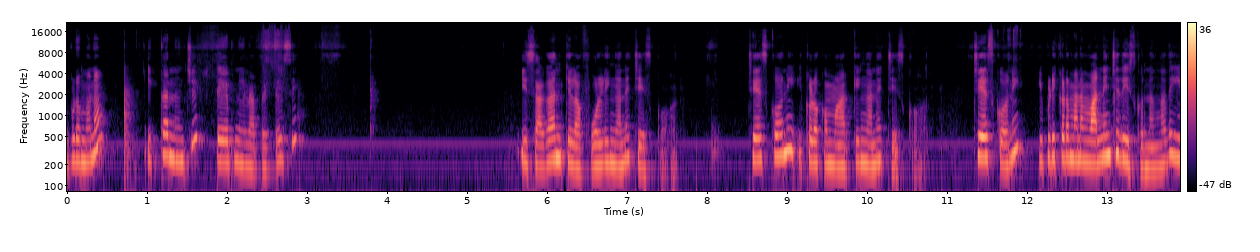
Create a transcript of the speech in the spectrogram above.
ఇప్పుడు మనం ఇక్కడ నుంచి టేప్ని ఇలా పెట్టేసి ఈ సగానికి ఇలా ఫోల్డింగ్ అనేది చేసుకోవాలి. చేసుకొని ఇక్కడ ఒక మార్కింగ్ అనేది చేసుకోవాలి. చేసుకొని ఇప్పుడు ఇక్కడ మనం వన్ ఇంచ్ తీసుకున్నాం కదా ఈ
